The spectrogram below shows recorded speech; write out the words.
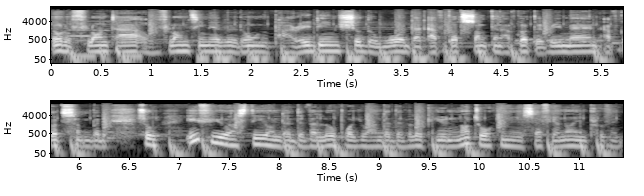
they want to flaunt her or flaunt him every they want to parade him show the world that i've got something i've got a real man i've got somebody. So if you are still underdeveloped or you're underdeveloped you're not working on yourself you're not improving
